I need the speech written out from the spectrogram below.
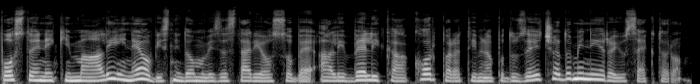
Postoje neki mali i neovisni domovi za starije osobe, ali velika korporativna poduzeća dominiraju sektorom.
